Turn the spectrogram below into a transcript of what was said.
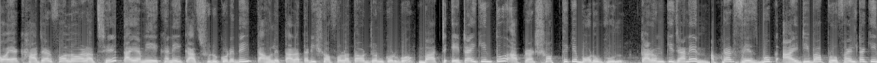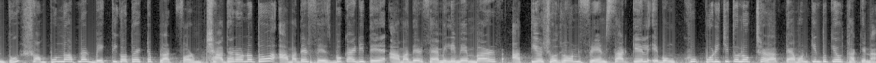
কয়েক হাজার ফলোয়ার আছে, তাই আমি এখানেই কাজ শুরু করে দিই, তাহলে তাড়াতাড়ি সফলতা অর্জন করব। বাট এটাই কিন্তু আপনার সব থেকে বড় ভুল। কারণ কি জানেন? আপনার ফেসবুক আইডি বা প্রোফাইলটা কিন্তু সম্পূর্ণ আপনার ব্যক্তিগত একটা প্ল্যাটফর্ম সাধারণত আমাদের ফেসবুক আইডিতে আমাদের ফ্যামিলি মেম্বার আত্মীয় স্বজন ফ্রেন্ড সার্কেল এবং খুব পরিচিত লোক ছাড়া তেমন কিন্তু কেউ থাকে না।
